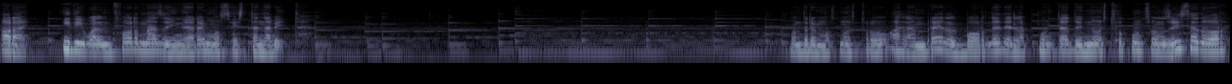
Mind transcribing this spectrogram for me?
Ahora, y de igual forma rellenaremos esta naveta. Pondremos nuestro alambre al borde de la punta de nuestro punzón rizador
